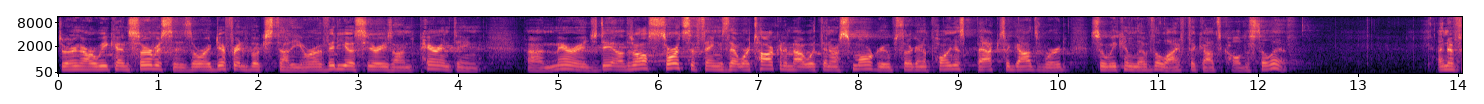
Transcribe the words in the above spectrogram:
during our weekend services, or a different book study, or a video series on parenting, uh, marriage. There's all sorts of things that we're talking about within our small groups that are going to point us back to God's Word so we can live the life that God's called us to live. And if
